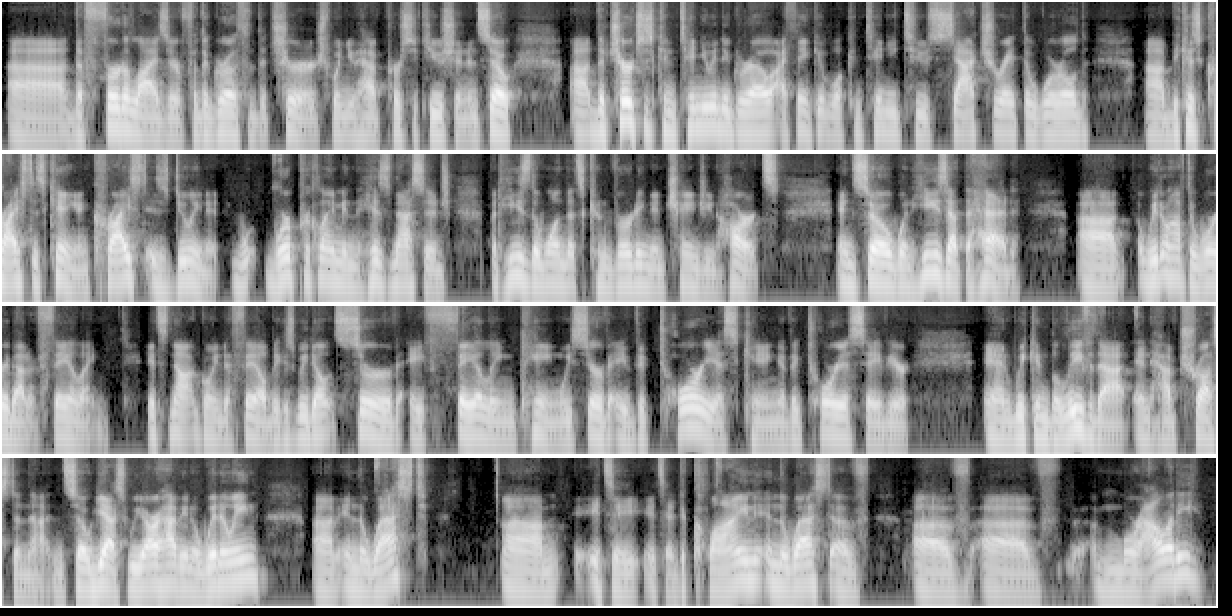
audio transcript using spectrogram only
uh, the fertilizer for the growth of the church when you have persecution. And so uh, the church is continuing to grow. I think it will continue to saturate the world uh, because Christ is king and Christ is doing it. We're proclaiming his message, but he's the one that's converting and changing hearts. And so when he's at the head, uh, we don't have to worry about it failing. It's not going to fail because we don't serve a failing king. We serve a victorious king, a victorious savior. And we can believe that and have trust in that. And so, yes, we are having a winnowing um, in the West. Um, it's a it's a decline in the West of of of morality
